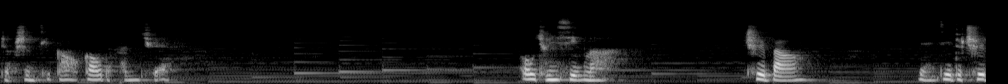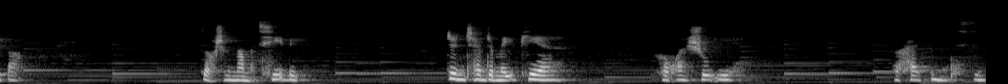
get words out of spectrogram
正升起高高的喷泉。鸥群醒了，翅膀。连接着翅膀，叫声那么凄厉，震颤着每片合欢树叶和孩子们的心。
